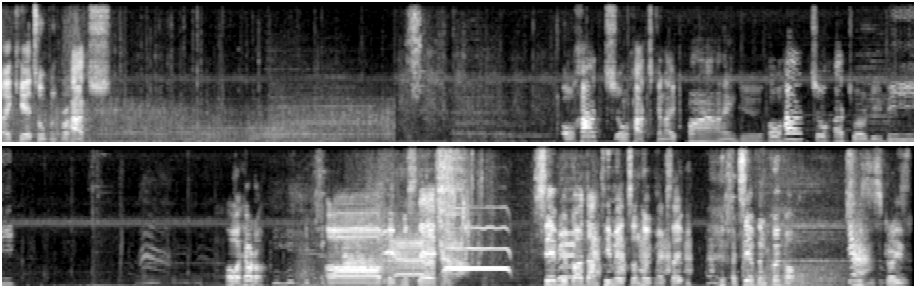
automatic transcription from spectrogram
Right, Kate's open for hatch. Oh hatch, oh hatch, can I find you? Oh hatch, oh hatch, where do you be? Oh, heard her. Oh, big mistake. Save your goddamn teammates on hook next time. I'd save them quicker. Jesus Christ.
